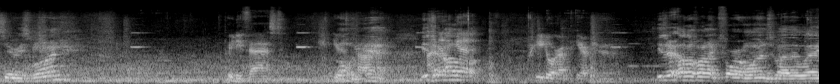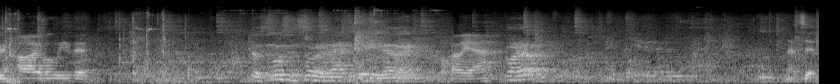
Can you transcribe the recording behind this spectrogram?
Series 1. Pretty fast. Here's Oh, yeah. These I'm are gonna all- get pre-door up here. These are Elevonic 401s, by the way. Oh, I believe it. Because it wasn't sold in 1989. Oh yeah? Going up. That's it.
